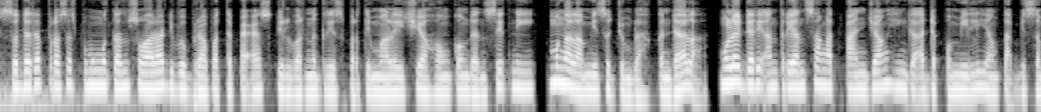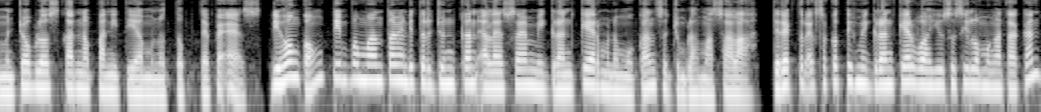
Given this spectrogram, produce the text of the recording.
Saudara proses pemungutan suara di beberapa TPS di luar negeri seperti Malaysia, Hong Kong, dan Sydney mengalami sejumlah kendala. Mulai dari antrian sangat panjang hingga ada pemilih yang tak bisa mencoblos karena panitia menutup TPS. Di Hong Kong, tim pemantau yang diterjunkan LSM Migrant Care menemukan sejumlah masalah. Direktur Eksekutif Migran Care Wahyu Susilo mengatakan,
